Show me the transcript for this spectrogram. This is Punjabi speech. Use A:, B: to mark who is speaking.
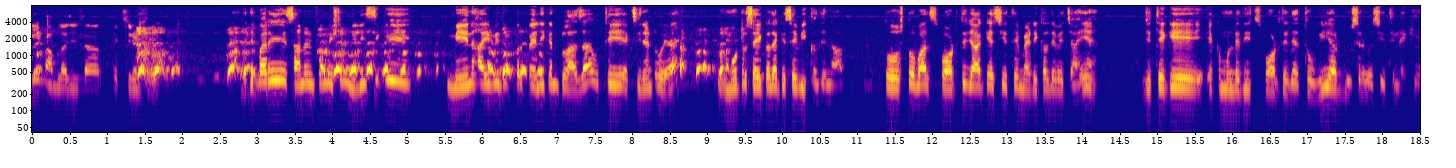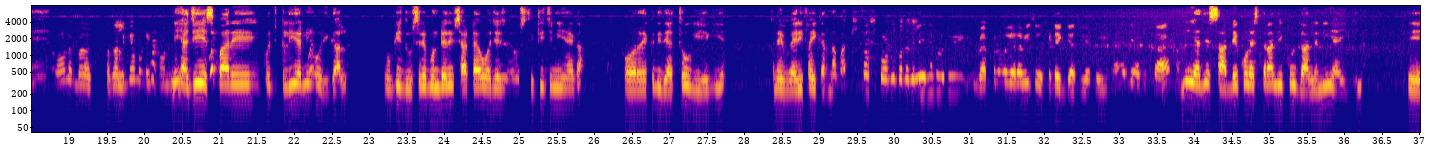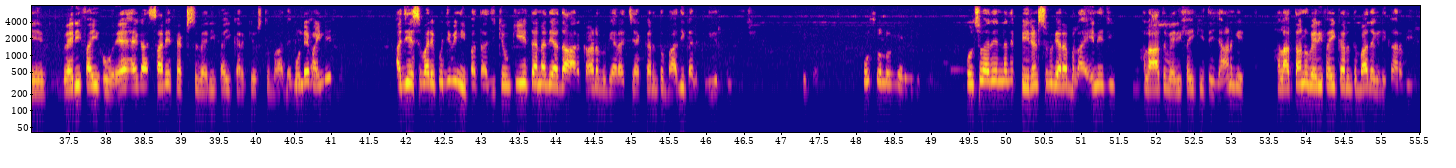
A: ਮਾਮਲਾ ਜੀ ਜਿਹੜਾ ਐਕਸੀਡੈਂਟ ਹੋਇਆ?
B: ਇਹਦੇ ਬਾਰੇ ਸਾਨੂੰ ਇਨਫੋਰਮੇਸ਼ਨ ਮਿਲੀ ਸੀ ਕਿ ਮੇਨ ਹਾਈਵੇ ਦੇ ਉੱਪਰ ਪੈਲੀਕਨ ਪਲਾਜ਼ਾ ਉੱਥੇ ਐਕਸੀਡੈਂਟ ਹੋਇਆ ਹੈ ਔਰ ਮੋਟਰਸਾਈਕਲ ਦਾ ਕਿਸੇ ਵਹੀਕਲ ਦੇ ਨਾਲ। ਤੋਂ ਉਸ ਤੋਂ ਬਾਅਦ ਸਪੌਟ ਤੇ ਜਾ ਕੇ ਅਸੀਂ ਇੱਥੇ ਮੈਡੀਕਲ ਦੇ ਵਿੱਚ ਆਏ ਹਾਂ ਜਿੱਥੇ ਕਿ ਇੱਕ ਮੁੰਡੇ ਦੀ ਸਪੌਟ ਤੇ ਡੈਥ ਹੋ ਗਈ ਔਰ ਦੂਸਰੇ ਨੂੰ ਅਸੀਂ ਇੱਥੇ ਲੈ ਕੇ ਆਏ ਹਾਂ।
A: ਕੌਣ ਬ- ਪਤਾ ਲੱਗਿਆ ਮੁੰਡੇ ਕੌਣ?
B: ਨਹੀਂ ਅਜੇ ਇਸ ਬਾਰੇ ਕੁਝ ਕਲੀਅਰ ਨਹੀਂ ਹੋ ਰਹੀ ਗੱਲ ਕਿਉਂਕਿ ਦੂਸਰੇ ਮੁੰਡੇ ਦੀ ਸੱਟ ਹੈ ਉਹ ਅਜੇ ਉਸ ਸਥਿਤੀ 'ਚ ਨਹੀਂ ਹੈਗਾ ਔਰ ਇੱਕ ਦੀ ਡੈਥ ਹੋ ਗਈ ਹੈਗੀ ਹੈ। ਹਲੇ ਵੈਰੀਫਾਈ ਕਰਨਾ ਬਾਕੀ
A: ਤਾਂ ਸਪੋਰਟ ਤੋਂ ਪਤਾ ਚੱਲੀ ਇਹਨਾਂ ਕੋਲ ਕੋਈ ਵੈਪਨ ਵਗੈਰਾ ਵੀ ਸੀ ਉੱਥੇ ਡਿੱਗ ਗਿਆ ਸੀ ਕੋਈ ਹੈ ਜੀ ਅੱਜ ਆਇਆ?
B: ਨਹੀਂ ਅਜੇ ਸਾਡੇ ਕੋਲ ਇਸ ਤਰ੍ਹਾਂ ਦੀ ਕੋਈ ਗੱਲ ਨਹੀਂ ਆਈ। ਤੇ ਵੈਰੀਫਾਈ ਹੋ ਰਿਹਾ ਹੈਗਾ ਸਾਰੇ ਫੈਕਟਸ ਵੈਰੀਫਾਈ ਕਰਕੇ ਉਸ ਤੋਂ ਬਾਅਦ ਅਗਲੀ
A: ਮੁੰਡੇ ਮਾਈਂਡੇ
B: ਅਜੇ ਇਸ ਬਾਰੇ ਕੁਝ ਵੀ ਨਹੀਂ ਪਤਾ ਜੀ ਕਿਉਂਕਿ ਇਹ ਤਾਂ ਇਹਨਾਂ ਦੇ ਆਧਾਰ ਕਾਰਡ ਵਗੈਰਾ ਚੈੱਕ ਕਰਨ ਤੋਂ ਬਾਅਦ ਹੀ ਗੱਲ ਕਲੀਅਰ ਹੋਊਗੀ ਜੀ।
A: ਠੀਕ ਹੈ। ਉਸ ਵੱਲੋਂ ਵੀ ਕੀਤੀ?
B: ਪੁਲਿਸ ਵਾਲੇ ਇਹਨਾਂ ਦੇ ਪੇਰੈਂਟਸ ਵਗੈਰਾ ਬੁਲਾਏ ਨੇ ਜੀ ਹਾਲਾਤ ਵੈਰੀਫਾਈ ਕੀਤੇ ਜਾਣਗੇ। ਹਾਲਾਤਾਂ ਨੂੰ ਵੈਰੀਫਾਈ ਕਰਨ ਤੋਂ ਬਾਅਦ ਅਗਲੀ ਕਾਰਵਾਈ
